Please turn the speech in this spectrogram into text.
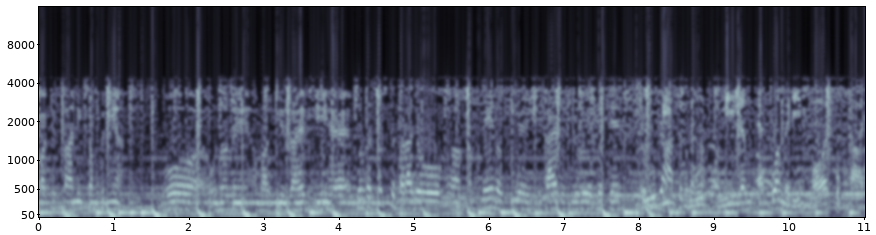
پاکستانی کمپنیاں وہ انہوں نے آمادگی ظاہر کی ہے۔ ان کا سب سے بڑا جو کمپلین ہوتی ہے شکایت ہوتی ہے وہ کہتے ہیں نیلم ایکوا میرین اور پختاج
